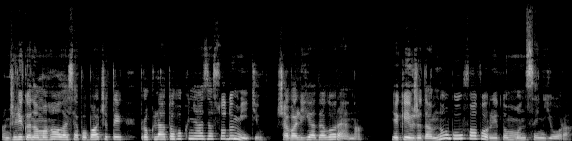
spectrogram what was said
Анжеліка намагалася побачити проклятого князя содомітів, шавальє де Лорена, який вже давно був фаворитом монсеньора.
